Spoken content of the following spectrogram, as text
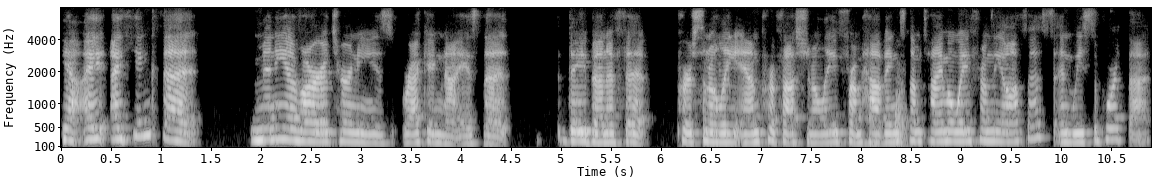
Yeah i i think that many of our attorneys recognize that they benefit personally and professionally from having some time away from the office and we support that.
